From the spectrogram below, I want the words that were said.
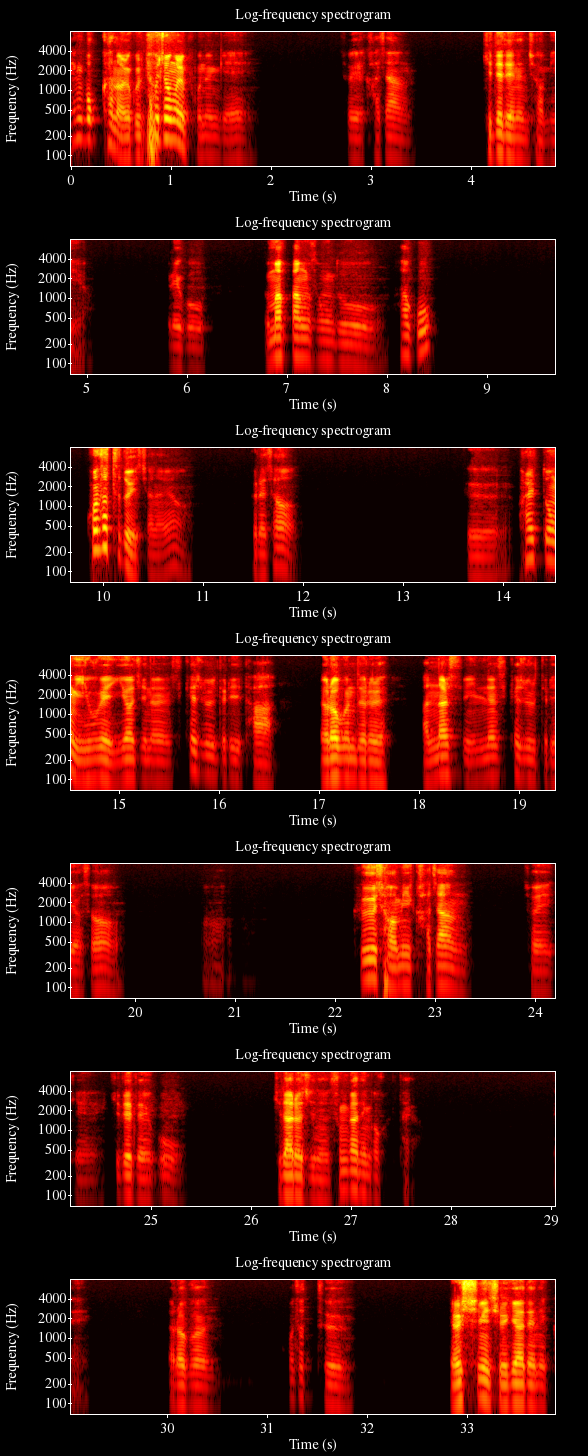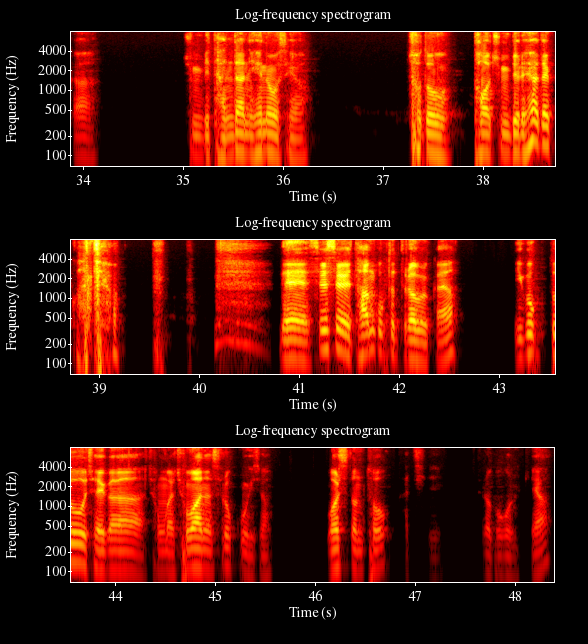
행복한 얼굴 표정을 보는 게 저의 가장 기대되는 점이에요. 그리고 음악 방송도 하고 콘서트도 있잖아요. 그래서 그 활동 이후에 이어지는 스케줄들이 다 여러분들을 만날 수 있는 스케줄들이어서 어 그 점이 가장 저에게 기대되고 기다려지는 순간인 것 같아요. 네. 여러분 콘서트 열심히 즐겨야 되니까 준비 단단히 해 놓으세요. 저도 더 준비를 해야 될 것 같아요. 네. 슬슬 다음 곡도 들어볼까요? 이 곡도 제가 정말 좋아하는 수록곡이죠. 월스 돈톡 같이 들어보고 올게요.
